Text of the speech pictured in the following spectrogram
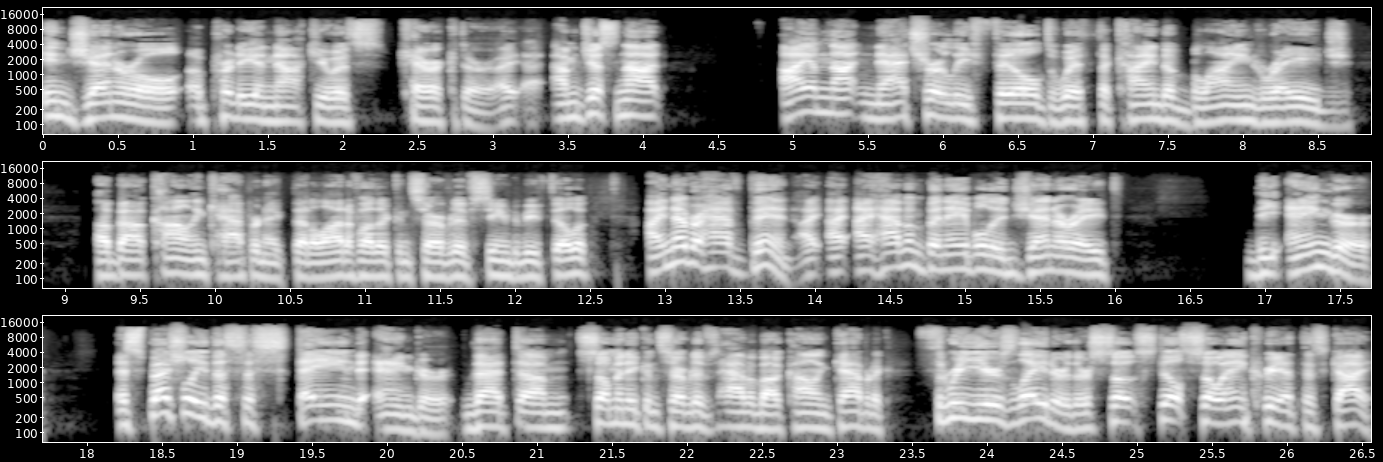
in general, a pretty innocuous character. I, I'm just not. I am not naturally filled with the kind of blind rage about Colin Kaepernick that a lot of other conservatives seem to be filled with. I never have been. I, I, I haven't been able to generate the anger, especially the sustained anger that um, so many conservatives have about Colin Kaepernick. Three years later, they're so still so angry at this guy.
